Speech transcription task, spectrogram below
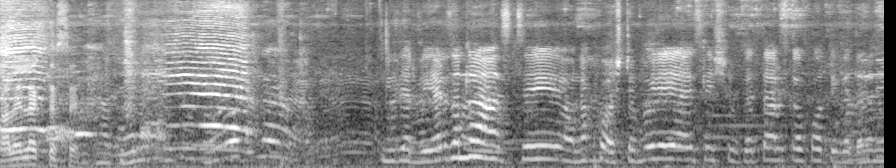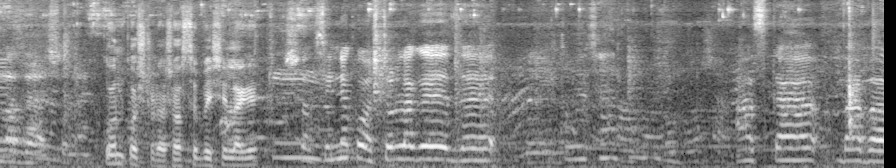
ভালোই লাগতেছে। নিজের বিয়ের জন্য আসছি অনেক কষ্ট করে আইসি সুখে তার কেউ প্রতিবেদনের মাঝে আসে না। কোন কষ্টটা সবচেয়ে বেশি লাগে? সবচেয়ে কষ্ট লাগে যে আজকা বাবা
